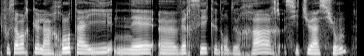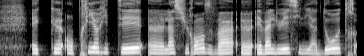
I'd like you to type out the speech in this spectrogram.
Il faut savoir que la rente AI n'est euh, versée que dans de rares situations et qu'en priorité, l'assurance va évaluer s'il y a d'autres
